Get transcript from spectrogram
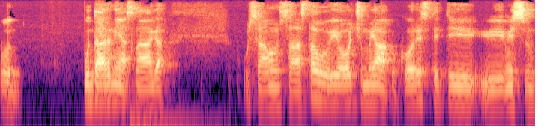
od udarnija snaga u samom sastavu i ovo ću mu jako koristiti i mislim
